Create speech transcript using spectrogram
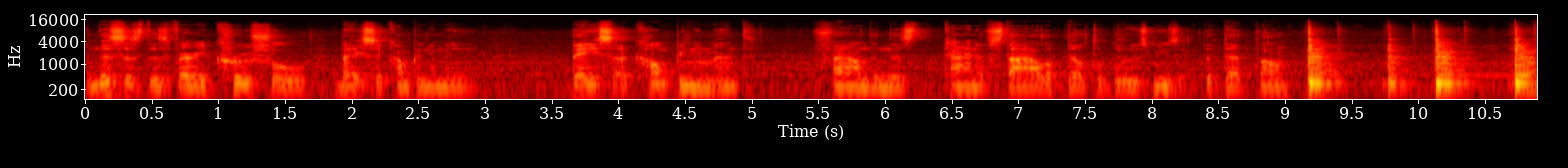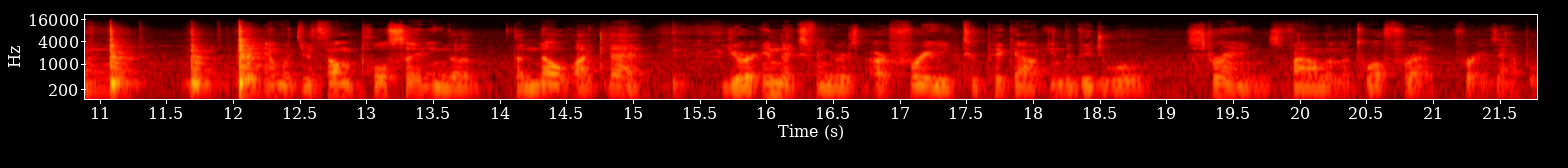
And this is this very crucial bass accompaniment bass accompaniment found in this kind of style of Delta blues music, the dead thumb your thumb pulsating the, the note like that, your index fingers are free to pick out individual strings found on the 12th fret, for example,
